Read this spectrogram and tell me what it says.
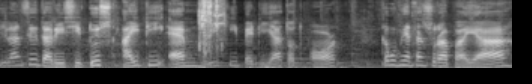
dilansir dari situs idmwikipedia.org Kebun Binatang Surabaya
